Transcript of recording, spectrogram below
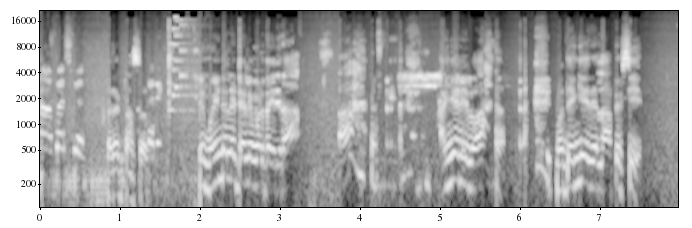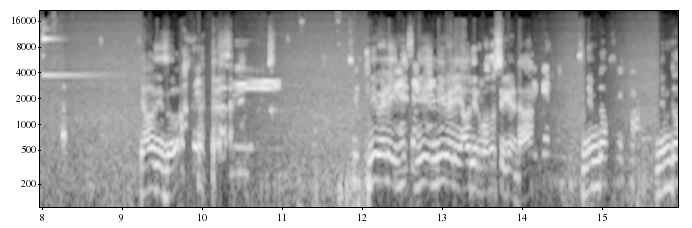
ಹಾ first one correct answer correct mind ಮೈಂಡಲ್ಲೇ ಟ್ಯಾಲಿ ಮಾಡ್ತಾ ಇದ್ದೀರಾ? ಹಂಗೇನಿಲ್ವಾ? ಮತ್ತೆ ಹೆಂಗೆ ಇದೆಯಲ್ಲ ಪೆಪ್ಸಿ ಯಾವ್ದಿದು? ನೀವ್ ಹೇಳಿ ನೀವ್ ಹೇಳಿ ಯಾವ್ದು ಇರ್ಬೋದು? ಸೆಕೆಂಡಾ ನಿಮ್ದು? ನಿಮ್ದು?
